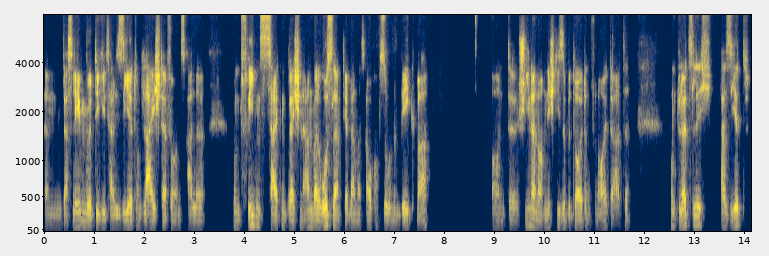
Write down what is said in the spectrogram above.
Ähm, das Leben wird digitalisiert und leichter für uns alle. Und Friedenszeiten brechen an, weil Russland ja damals auch auf so einem Weg war und äh, China noch nicht diese Bedeutung von heute hatte. Und plötzlich passiert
